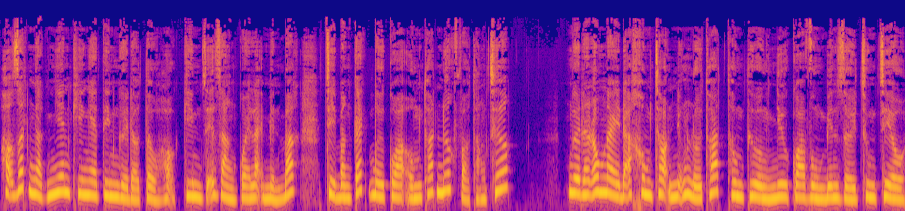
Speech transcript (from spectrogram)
họ rất ngạc nhiên khi nghe tin người đào tẩu họ Kim dễ dàng quay lại miền Bắc chỉ bằng cách bơi qua ống thoát nước vào tháng trước. Người đàn ông này đã không chọn những lối thoát thông thường như qua vùng biên giới Trung Triều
